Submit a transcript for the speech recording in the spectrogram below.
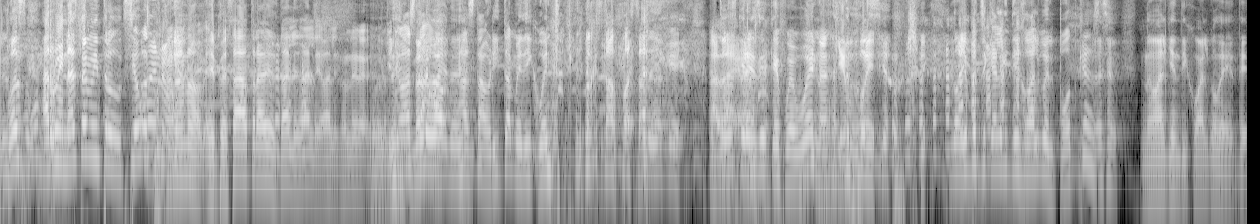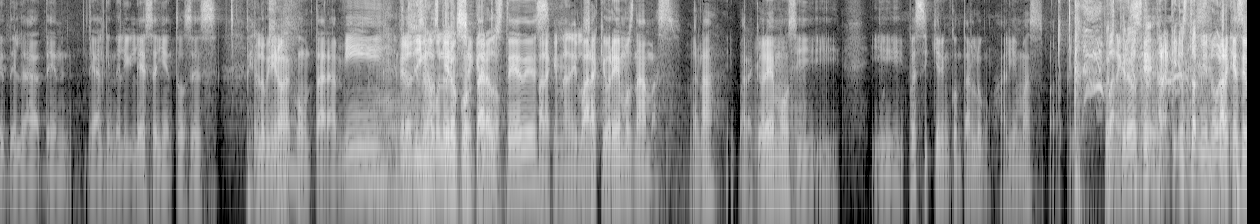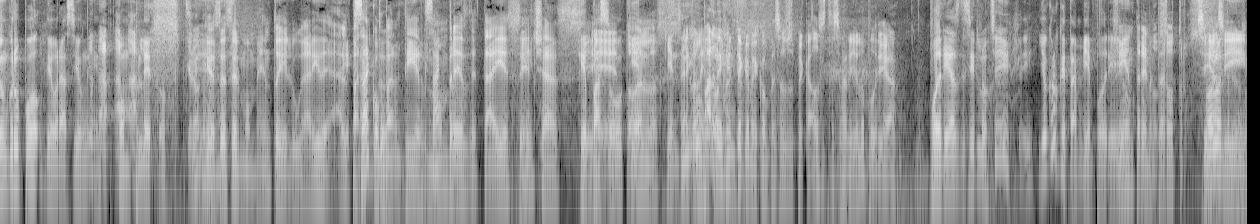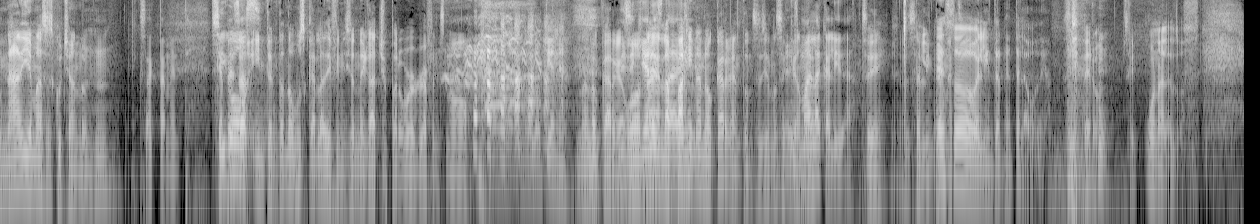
Vos arruinaste mi introducción, No, bueno. no, no. Empezá otra vez. Dale, dale, vale. No le. Porque porque yo hasta, No le a- hasta ahorita me di cuenta que lo que estaba pasando y dije... "A la Entonces quiere decir que fue buena. ¿Quién fue? No, yo pensé que alguien dijo algo del podcast. No, alguien dijo algo de, de, de la, de, de alguien de la iglesia y entonces me ¿Pero lo vinieron qué? a contar a mí. Entonces Pero los quiero contar a ustedes para que nadie lo para sepa. que oremos nada más, ¿verdad? Y para que oremos y, y, y, pues si quieren contarlo a alguien más para que, Pues para creo que, que. para que ellos también oren. para que sea un grupo de oración en- completo. Creo que ese es el momento y el lugar ideal para compartir exacto. nombres, detalles, Sí. fechas. ¿Qué eh, pasó? todos ¿Quién- los- quién sí, un par de gente que me confesó sus pecados esta semana. Yo lo podría... ¿Podrías decirlo? Sí. Yo creo que también podría Sí, entre comentar. nosotros. Sí, Solo así entre nosotros. nadie más escuchando. Exactamente. ¿Qué Sigo pensás? intentando buscar la definición de gacho, pero Word Reference no, No, no lo tiene. no lo carga. Bueno, en la ahí. página no carga, entonces yo no sé qué Es onda. mala calidad. Sí, es el internet. Eso el internet te la odia. Sí, pero sí, una de las dos.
